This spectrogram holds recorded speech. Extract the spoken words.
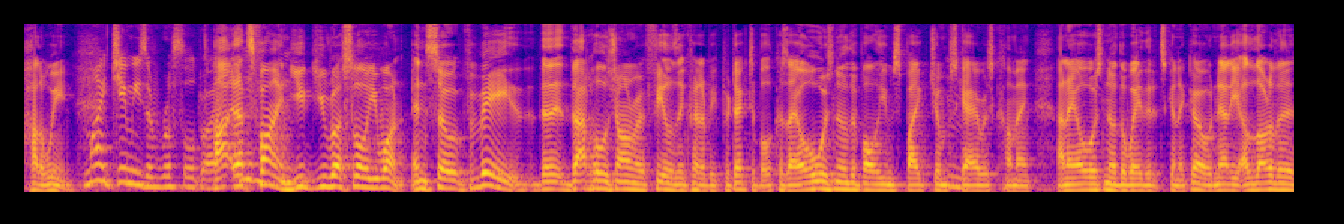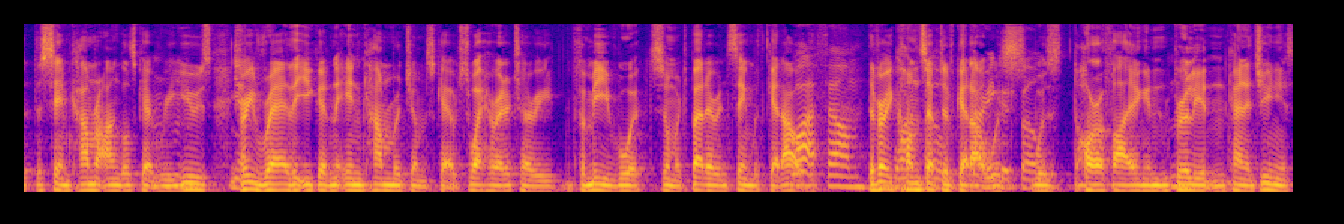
Halloween. My Jimmy's a rustled right. Uh, that's fine. You you rustle all you want. And so for me, the, that whole genre feels incredibly predictable because I always know the volume spike jump scare is coming, and I always know the way that it's going to go. Nearly a lot of the, the same camera angles get reused. It's very rare that you get an in-camera jump scare, which is why Hereditary for me worked so much better. And same with Get Out. What a film. The very What concept film. of Get Very Out was was horrifying and brilliant and kind of genius.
